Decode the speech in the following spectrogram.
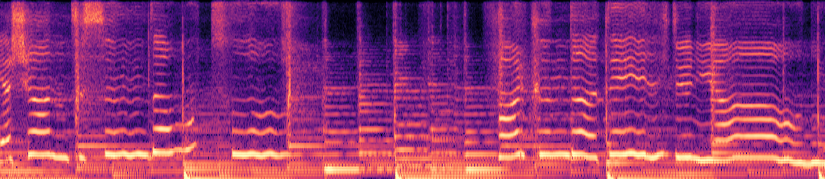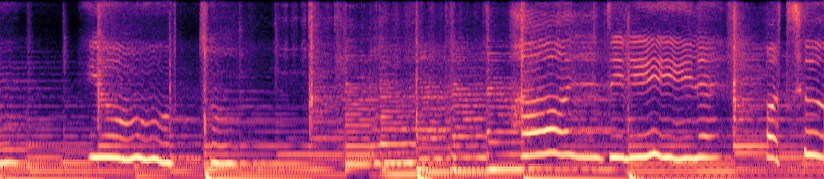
Yaşantısında mutlu Farkında değil dünya onu yuttu. Hal diliyle atıyor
